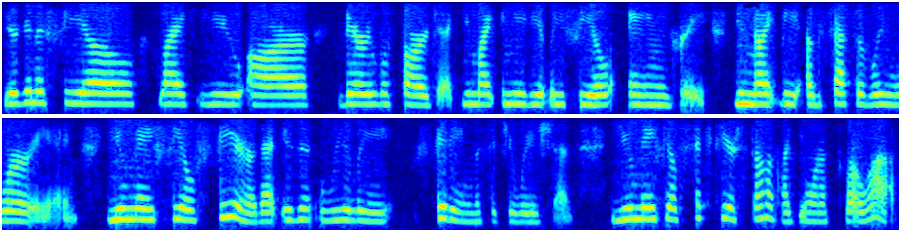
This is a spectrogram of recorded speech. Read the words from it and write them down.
You're going to feel like you are very lethargic. You might immediately feel angry. You might be obsessively worrying. You may feel fear that isn't really fitting the situation. You may feel sick to your stomach like you want to throw up.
